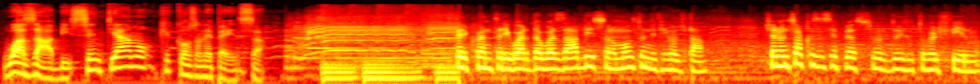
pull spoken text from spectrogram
Wasabi. Sentiamo che cosa ne pensa. Per quanto riguarda Wasabi sono molto in difficoltà. Cioè non so cosa sia più assurdo di tutto quel film.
